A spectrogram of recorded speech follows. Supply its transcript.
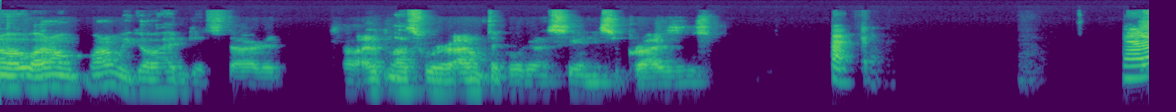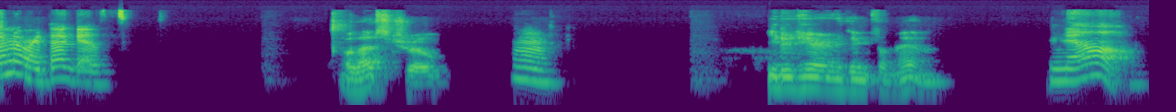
You know, why don't why don't we go ahead and get started? Uh, unless we're, I don't think we're going to see any surprises. Okay. Yeah, I don't know where Doug is. Oh, that's true. Hmm. You didn't hear anything from him. No.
